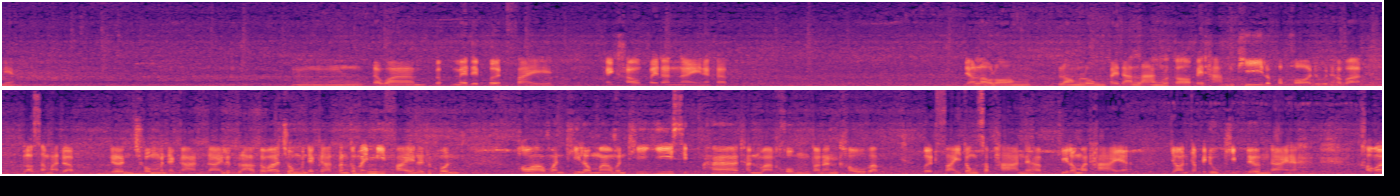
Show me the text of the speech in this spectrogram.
เนี่ยอืมแต่ว่าแบบไม่ได้เปิดไฟให้เข้าไปด้านในนะครับ เดี๋ยวเราลองลองลงไปด้านล่างแล้วก็ไปถามพี่รปภดูนะครับว่า เราสามารถแบบเดินชมบรรยากาศได้หรือเปล่า แต่ว่าชมบรรยากาศมันก็ไม่มีไฟนะทุกคน เพราะว่าวันที่เรามาวันที่ 25 ธันวาคม ตอนนั้นเขาแบบเปิดไฟตรงสะพานนะครับ ที่เรามาถ่ายอะ่ะ ย้อนกลับไปดูคลิปเดิมได้นะเขาก็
